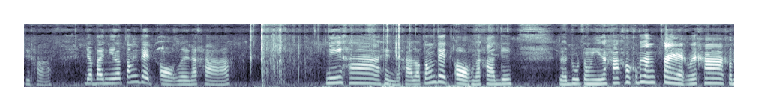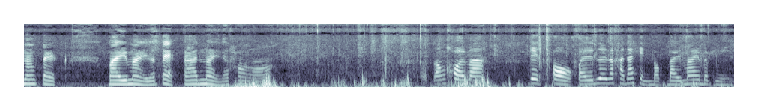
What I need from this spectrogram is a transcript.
สิคะเดี๋ยวใบนี้เราต้องเด็ดออกเลยนะคะ นี่ค่ะเห็นไหมคะ เราต้องเด็ดออกนะคะดูแล้วดูตรงนี้นะคะ เขากำลังแตกเลยค่ะกำลังแตก ใบใหม่แล้วแตกก้านใหม่นะคะต้องคอยมาเด็ดออกไปเรื่อยๆนะคะได้เห็นแบบใบไหม้แบบนี้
